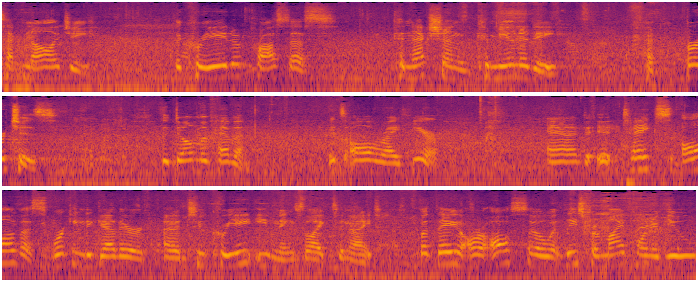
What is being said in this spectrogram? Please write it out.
technology, the creative process, connection, community, birches, the dome of heaven. It's all right here. And it takes all of us working together uh, to create evenings like tonight. But they are also, at least from my point of view,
